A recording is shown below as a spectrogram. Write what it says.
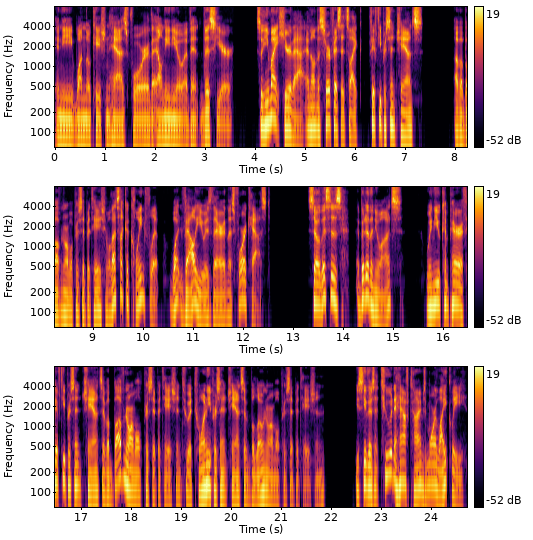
any one location has for the El Nino event this year. So you might hear that. And on the surface, it's like 50% chance of above normal precipitation. Well, that's like a coin flip. What value is there in this forecast? So this is a bit of the nuance. When you compare a 50% chance of above normal precipitation to a 20% chance of below normal precipitation, you see there's a two and a half times more likely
